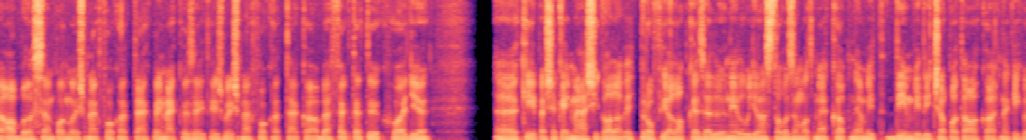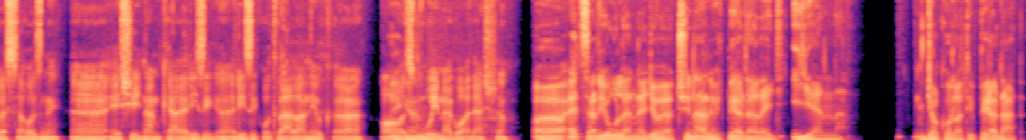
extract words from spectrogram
abból a szempontból is megfoghatták, vagy megközelítésből is megfoghatták a befektetők, hogy képesek egy másik alap, egy profi alapkezelőnél ugyanazt a hozamot megkapni, amit Dinvidi csapata akart nekik összehozni, és így nem kell rizik, rizikót vállalniuk az Igen. új megoldásra. Egyszer jó lenne egy olyat csinálni, hogy például egy ilyen gyakorlati példát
